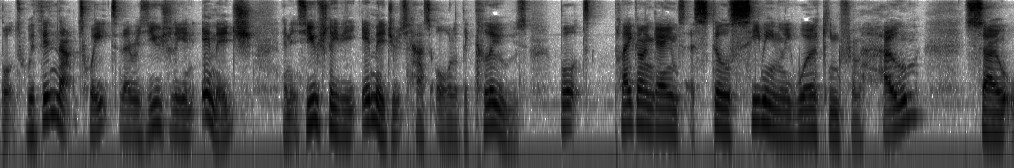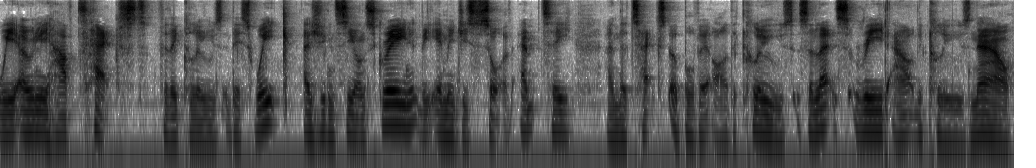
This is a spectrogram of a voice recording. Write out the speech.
but within that tweet, there is usually an image, and it's usually the image which has all of the clues. But Playground Games are still seemingly working from home, so we only have text for the clues this week. As you can see on screen, the image is sort of empty, and the text above it are the clues. So let's read out the clues now.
